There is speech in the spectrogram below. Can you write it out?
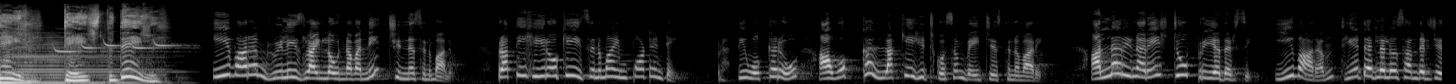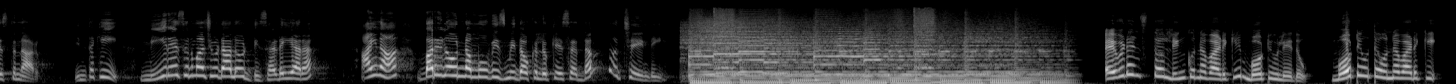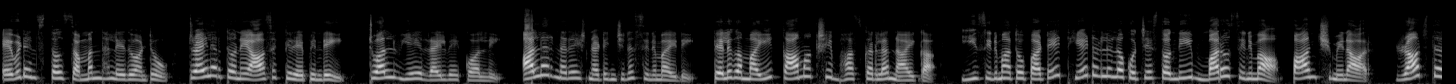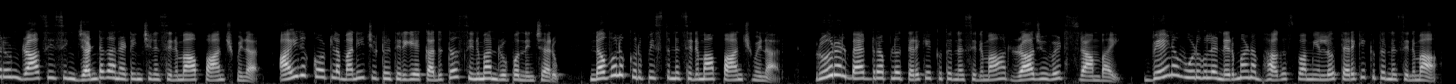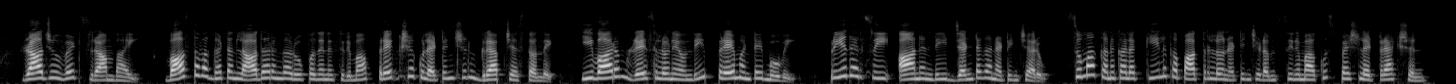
Daily. Taste the Daily. ఈ వారం release లైన్లో ఉన్నవన్నీ చిన్న సినిమాలు. ప్రతి హీరోకి ఈ సినిమా ఇంపార్టెంటే. ప్రతి ఒక్కరూ ఆ ఒక్క లక్కీ హిట్ కోసం వెయిట్ చేస్తున్న వారే. అల్లరి నరేష్ టు ప్రియదర్శి ఈ వారం థియేటర్లలో సందడి చేస్తున్నారు. ఇంతకీ మీరే సినిమా చూడాలో డిసైడ్ అయ్యారా? అయినా బరిలో ఉన్న మూవీస్ మీద ఒక లుక్ వేసేద్దాం. వచ్చేయండి. ఎవిడెన్స్తో లింక్ ఉన్నవాడికి మోటివ్ లేదు. మోటివ్తో ఉన్నవాడికి ఎవిడెన్స్తో సంబంధం లేదు అంటూ ట్రైలర్ తోనే ఆసక్తి రేపింది twelve A railway colony. Allari Naresh నటించిన సినిమా ఇది. తెలుగమ్మాయి కామాక్షి భాస్కర్ల నాయిక. ఈ సినిమాతో పాటే థియేటర్లలోకొచ్చేస్తోంది మరో సినిమా పాంచ్ మినార్. రాజ్ తరుణ్ రాశీ సింగ్ జంటగా నటించిన సినిమా పాంచ్ మినార్. ఐదు కోట్ల మనీ చుట్టూ తిరిగే కథతో సినిమాను రూపొందించారు. నవ్వులు కురిపిస్తున్న సినిమా పాంచ్ మినార్. రూరల్ బ్యాక్డ్రాప్లో తెరకెక్కుతున్న సినిమా రాజు విట్స్ రాంబాయి. వేణు ఊడుగుల నిర్మాణ భాగస్వామ్యంలో తెరకెక్కుతున్న సినిమా రాజు వెట్స్ రాంబాయి. వాస్తవ ఘటనల ఆధారంగా రూపొందిన సినిమా ప్రేక్షకుల అటెన్షన్ గ్రాప్ చేస్తోంది. ఈ వారం రేసులోనే ఉంది ప్రేమంటే మూవీ. ప్రియదర్శి ఆనంది జంటగా నటించారు. సుమా కనకాల కీలక పాత్రలో నటించడం సినిమాకు స్పెషల్ అట్రాక్షన్.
